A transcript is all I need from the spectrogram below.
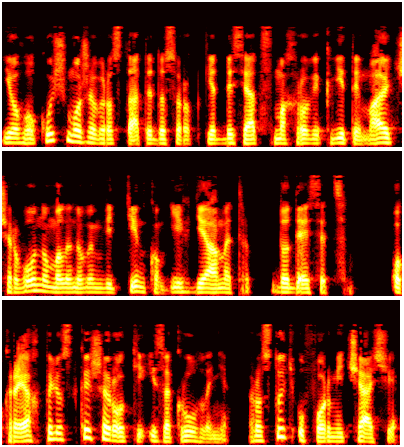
його кущ може виростати до 40-50 см. Махрові квіти мають червоно-малиновим відтінком, їх діаметр до 10 см. По краях пелюстки широкі і закруглені, ростуть у формі чаші,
